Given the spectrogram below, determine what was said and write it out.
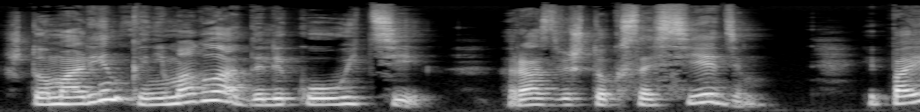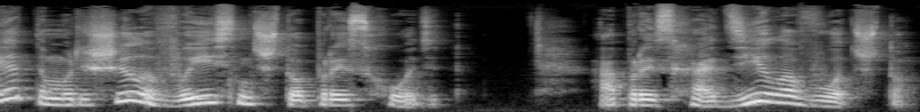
что Маринка не могла далеко уйти, разве что к соседям, и поэтому решила выяснить, что происходит. А происходило вот что.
